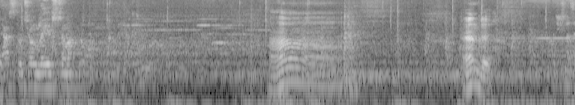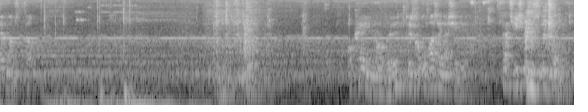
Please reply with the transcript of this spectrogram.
Miasto ciągle jeszcze ma Andy. Chodzisz na zewnątrz, co? Okej, nowy, tylko uważaj na siebie. Straciliśmy już zbyt.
